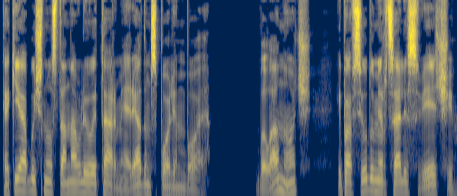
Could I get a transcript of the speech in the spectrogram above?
какие обычно устанавливает армия рядом с полем боя. Была ночь, и повсюду мерцали свечи,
